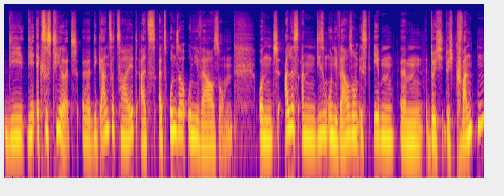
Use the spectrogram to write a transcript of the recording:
die, die existiert äh, die ganze Zeit als, als unser Universum. Und alles an diesem Universum ist eben ähm, durch, durch Quanten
